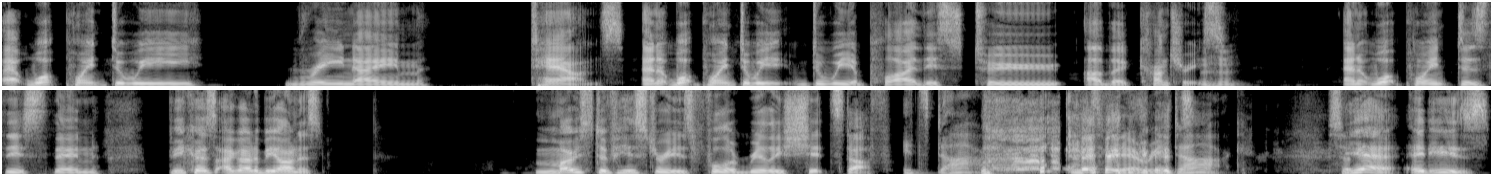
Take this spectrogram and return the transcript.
at what point do we rename towns? And at what point do we do we apply this to other countries? Mhm. And at what point does this then? Because I got to be honest, most of history is full of really shit stuff. It's dark. It's very It's- dark. So yeah, it is.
